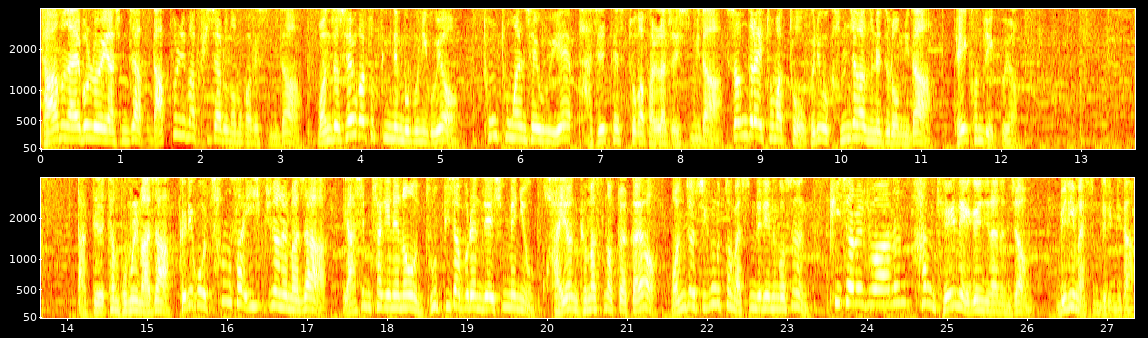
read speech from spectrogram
다음은 알볼로의 야심작 나폴리마 피자로 넘어가겠습니다. 먼저 새우가 토핑된 부분이고요. 통통한 새우 위에 바질 페스토가 발라져 있습니다. 썬드라이 토마토 그리고 감자가 눈에 들어옵니다. 베이컨도 있고요. 따뜻한 봄을 맞아 그리고 창사 20주년을 맞아 야심차게 내놓은 두 피자 브랜드의 신메뉴 과연 그 맛은 어떨까요? 먼저 지금부터 말씀드리는 것은 피자를 좋아하는 한 개인의 의견이라는 점 미리 말씀드립니다.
